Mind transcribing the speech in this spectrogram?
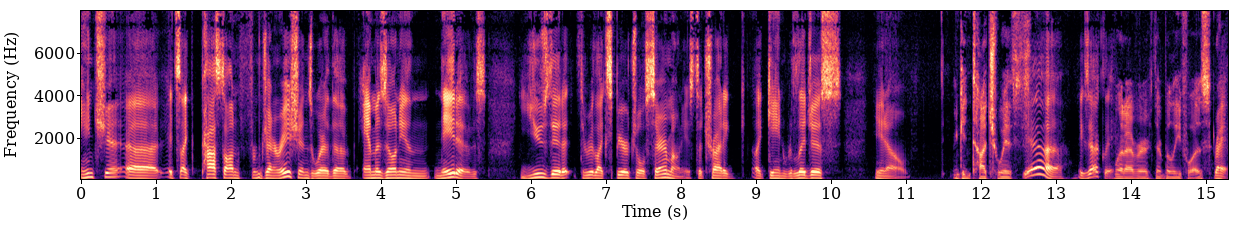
ancient, uh, it's like passed on from generations, where the Amazonian natives used it through like spiritual ceremonies to try to like gain religious, you know. you can touch with Yeah, exactly. whatever their belief was. Right.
